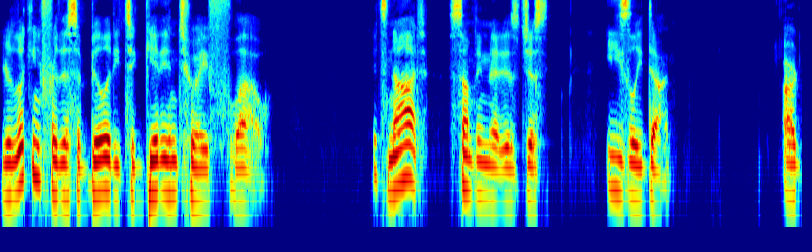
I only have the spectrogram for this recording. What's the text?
You're looking for this ability to get into a flow. It's not something that is just easily done. Our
